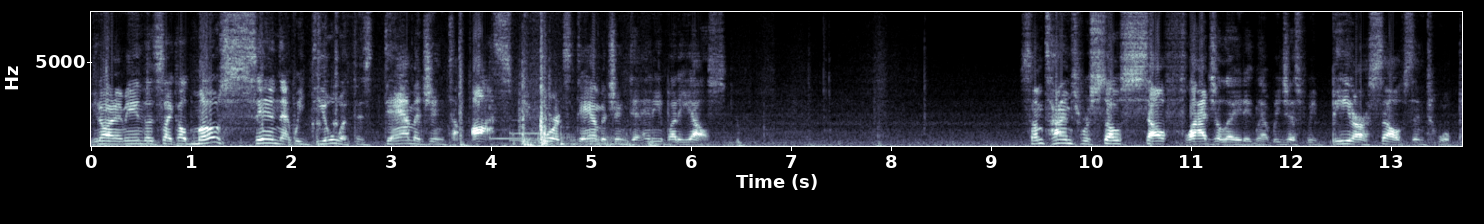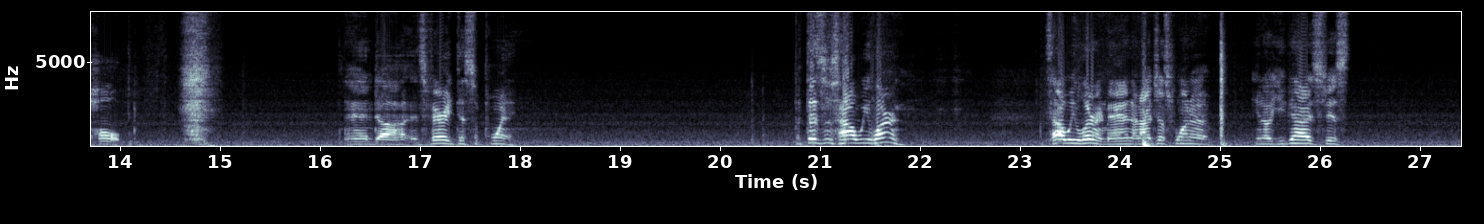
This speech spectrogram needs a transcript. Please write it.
You know what I mean? It's like most sin that we deal with is damaging to us before it's damaging to anybody else. Sometimes we're so self-flagellating that we just we beat ourselves into a pulp, and uh, it's very disappointing. But this is how we learn. It's how we learn, man. And I just want to, you know, you guys just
